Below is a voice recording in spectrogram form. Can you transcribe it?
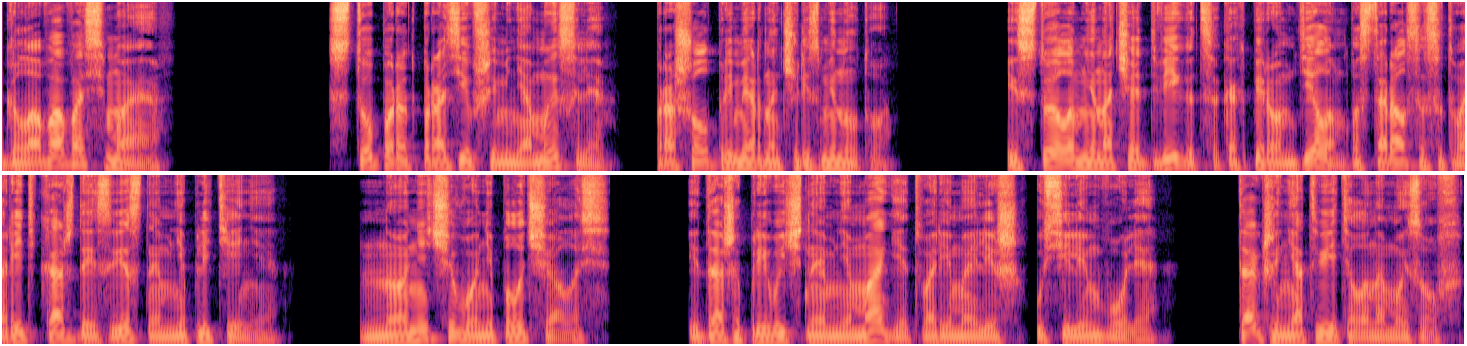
Глава восьмая. Ступор от поразившей меня мысли прошел примерно через минуту. И стоило мне начать двигаться, как первым делом постарался сотворить каждое известное мне плетение. Но ничего не получалось. И даже привычная мне магия, творимая лишь усилием воли, также не ответила на мой зов.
